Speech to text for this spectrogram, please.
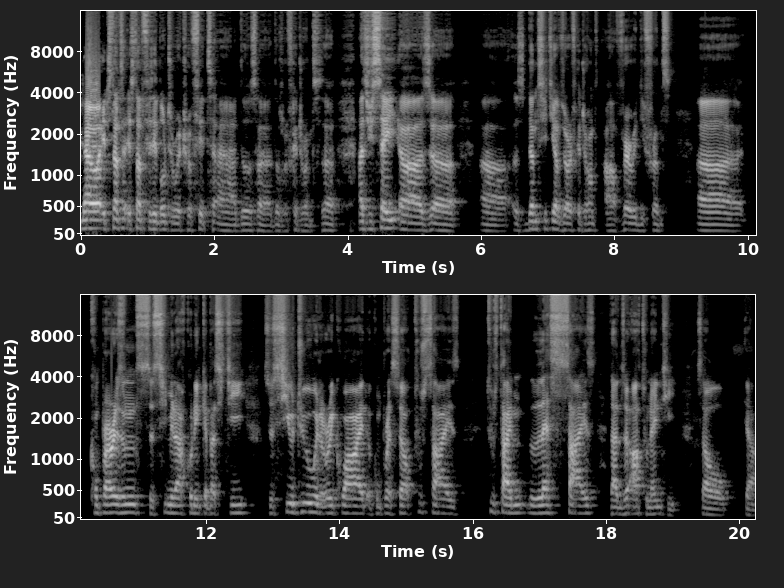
No, it's not. It's not feasible to retrofit uh, those uh, those refrigerants. Uh, as you say, uh, the density of the refrigerant are very different. Uh, comparisons, the similar cooling capacity, the CO2 will require a compressor two size, two times less size than the R290. So yeah,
